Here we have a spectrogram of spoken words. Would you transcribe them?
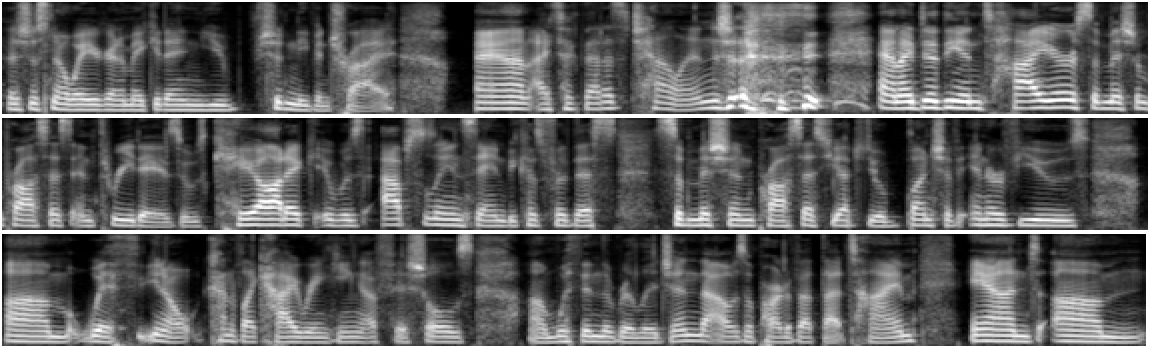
There's just no way you're going to make it in. You shouldn't even try. And I took that as a challenge. and I did the entire submission process in three days. It was chaotic. It was absolutely insane because for this submission process, you had to do a bunch of interviews um, with, you know, kind of like high ranking officials um, within the religion that I was a part of at that time. And, um,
